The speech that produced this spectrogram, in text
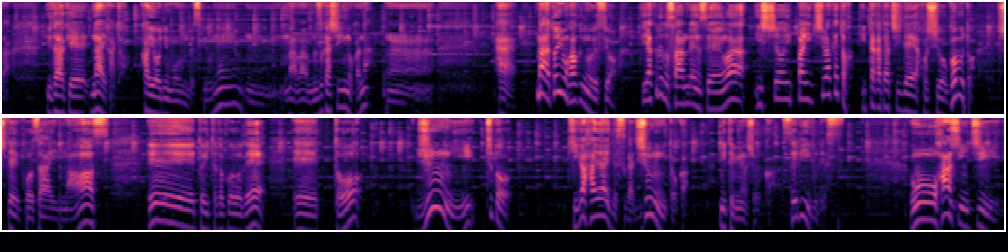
いただけないかと、かように思うんですけどね。うん、まあまあ難しいのかな。うん。はい。まあ、とにもかくにもですよ。ヤクルト3連戦は1勝1敗1分けといった形で星を5分としてございます。えー、といったところで、えー、っと、順位ちょっと気が早いですが、順位とか見てみましょうか。セリーグです。おー、阪神1位、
